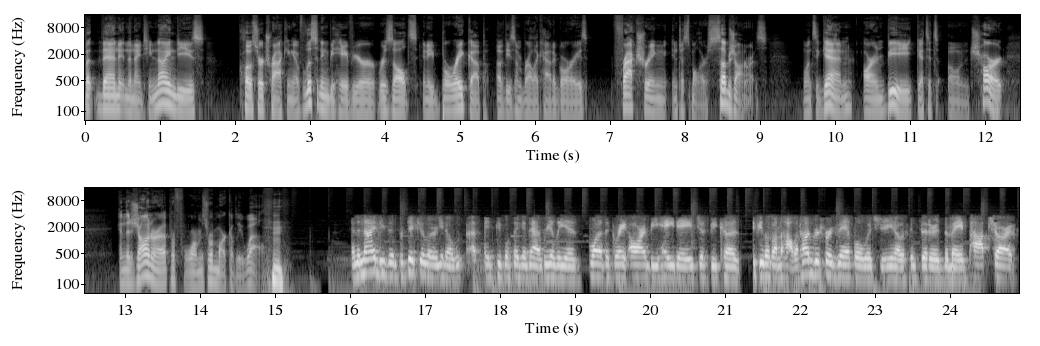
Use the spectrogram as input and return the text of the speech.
But then in the 1990s, closer tracking of listening behavior results in a breakup of these umbrella categories, fracturing into smaller subgenres. Once again, R&B gets its own chart and the genre performs remarkably well. And the 90s in particular, you know, I think people think of that really as one of the great R&B heydays just because if you look on the Hot 100, for example, which, you know, is considered the main pop chart,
